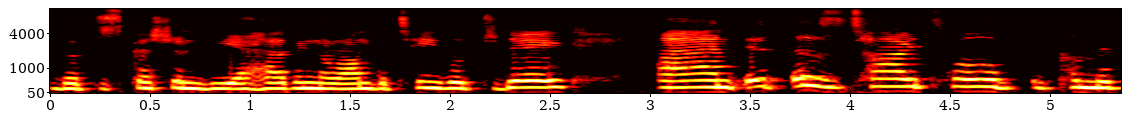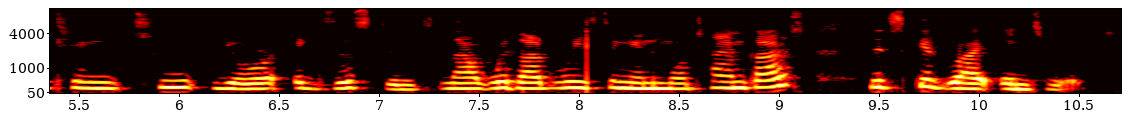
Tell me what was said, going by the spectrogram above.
the discussion we are having around the table today. And it is titled Committing to Your Existence. Now, without wasting any more time, guys, let's get right into it.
